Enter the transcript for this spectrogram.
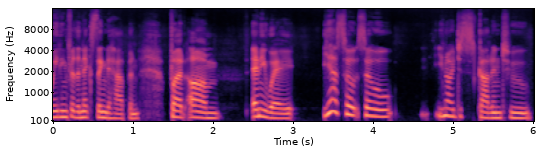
waiting for the next thing to happen. But um, anyway, yeah. So so you know, I just got into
